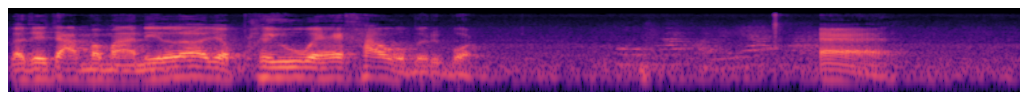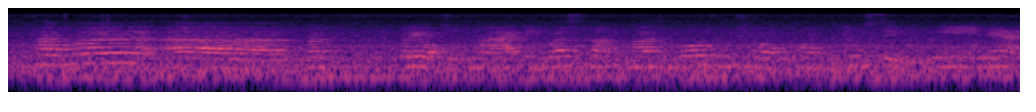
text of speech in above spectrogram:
เราจะจำประมาณนี้แล้วเราจะพลิ้วไว้ให้เข้ากับบริบทครูคะขออนุญาตถามอ่าคำว่าเอ่อมันประโยคสุดท้าย it was not possible to show conclusively เนี่ย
